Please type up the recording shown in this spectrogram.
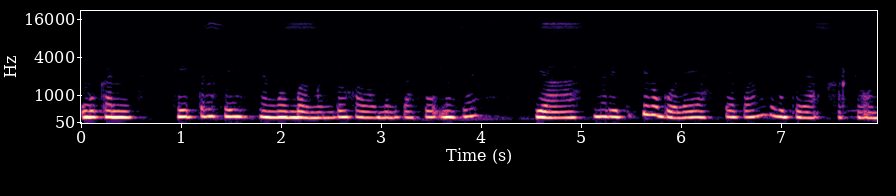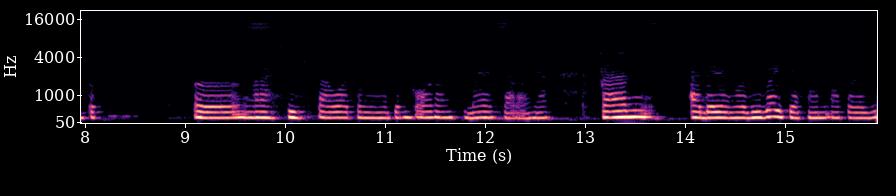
bukan hater sih yang membangun tuh kalau menurut aku. Maksudnya ya ngeritik juga boleh ya. Tiap orang juga punya haknya untuk eh, ngasih tahu atau ngingetin ke orang. Cuma ya caranya kan ada yang lebih baik ya kan? Apalagi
